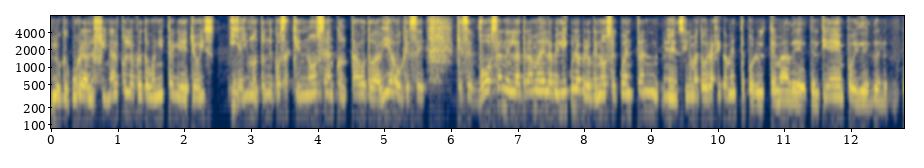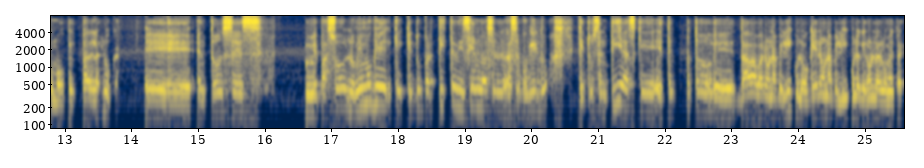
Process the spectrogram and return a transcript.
lo que ocurre al final con la protagonista que es Joyce, y hay un montón de cosas que no se han contado todavía o que se, que se esbozan en la trama de la película, pero que no se cuentan eh, cinematográficamente por el tema del tiempo y de, como de las lucas. Eh, entonces, me pasó lo mismo que, que, tú partiste diciendo hace, hace poquito, que tú sentías que este corto eh, daba para una película o que era una película, que era un largometraje.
